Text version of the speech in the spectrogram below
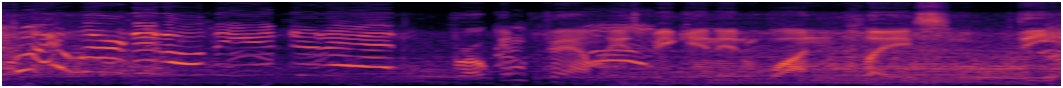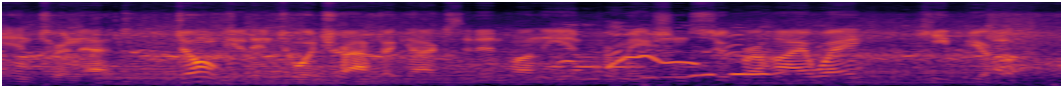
I learned it on the internet. Broken families begin in one place, the internet. Don't get into a traffic accident on the information superhighway. Keep your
